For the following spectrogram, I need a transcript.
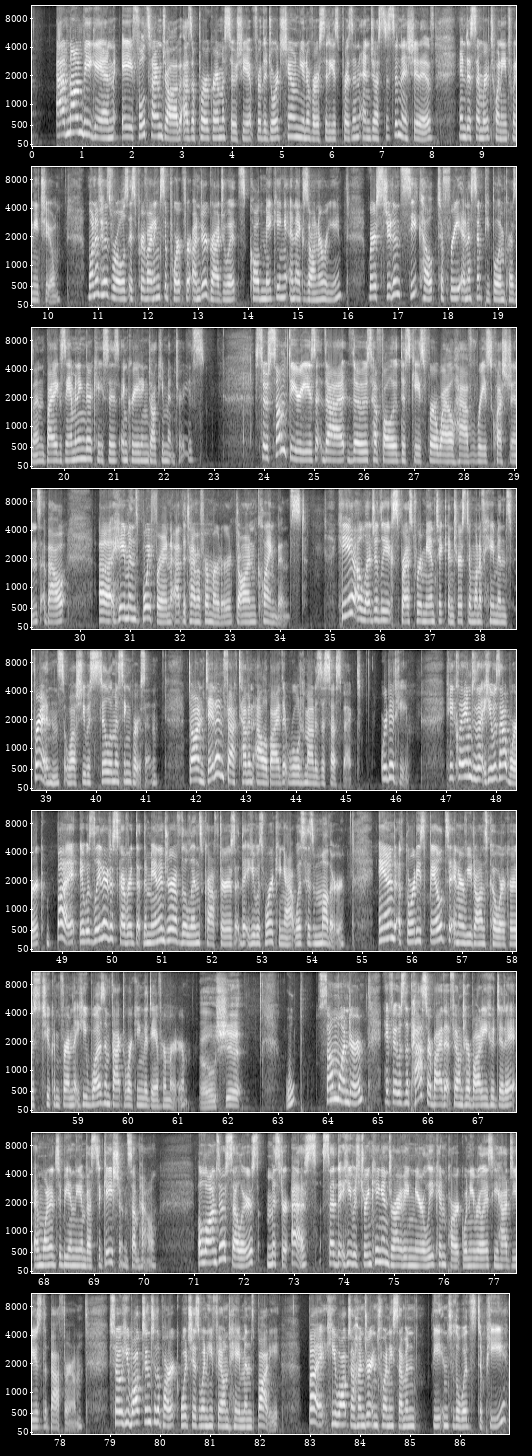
Adnan began a full time job as a program associate for the Georgetown University's Prison and Justice Initiative in December 2022. One of his roles is providing support for undergraduates called Making an Exoneree, where students seek help to free innocent people in prison by examining their cases and creating documentaries. So, some theories that those have followed this case for a while have raised questions about uh, Hae Min's boyfriend at the time of her murder, Don Clinedinst. He allegedly expressed romantic interest in one of Hae Min's friends while she was still a missing person. Don did, in fact, have an alibi that ruled him out as a suspect. Or did he? He claimed that he was at work, but it was later discovered that the manager of the LensCrafters that he was working at was his mother. And authorities failed to interview Don's coworkers to confirm that he was, in fact, working the day of her murder. Oh shit! Oop. Some wonder if it was the passerby that found her body who did it and wanted to be in the investigation somehow. Alonzo Sellers, Mr. S, said that he was drinking and driving near Leakin Park when he realized he had to use the bathroom. So he walked into the park, which is when he found Hae Min's body. But he walked 127 feet into the woods to pee.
